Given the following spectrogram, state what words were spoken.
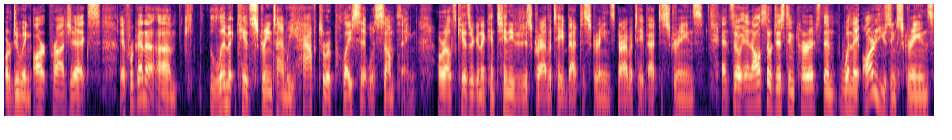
or doing art projects. If we're going to um, limit kids' screen time, we have to replace it with something, or else kids are going to continue to just gravitate back to screens, gravitate back to screens. And so, and also just encourage them when they are using screens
